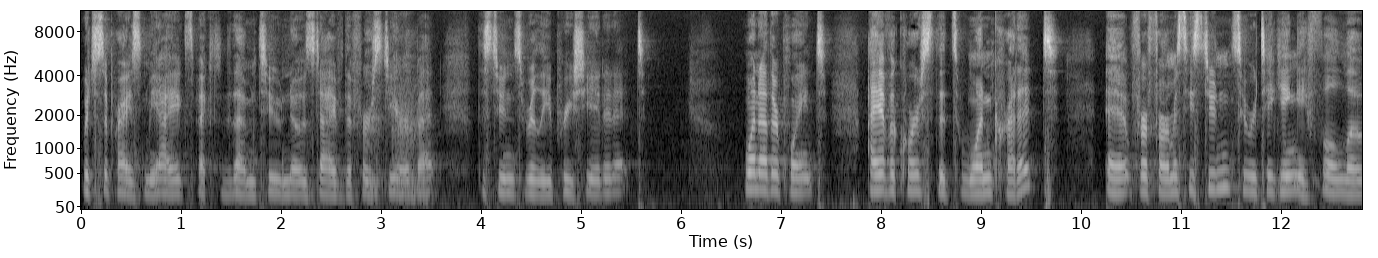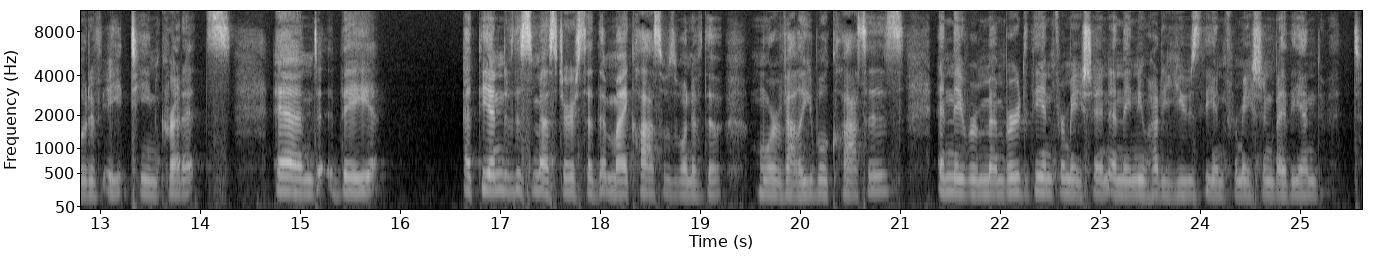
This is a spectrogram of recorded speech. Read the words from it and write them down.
which surprised me. I expected them to nosedive the first year, but the students really appreciated it. One other point, I have a course that's one credit uh, for pharmacy students who are taking a full load of 18 credits. And they, at the end of the semester, said that my class was one of the more valuable classes, and they remembered the information and they knew how to use the information by the end of it.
